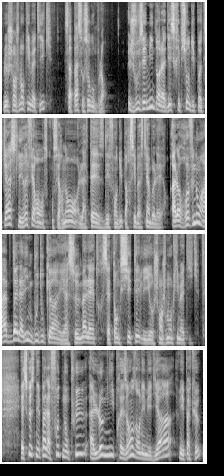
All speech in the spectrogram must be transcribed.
le changement climatique, ça passe au second plan. Je vous ai mis dans la description du podcast les références concernant la thèse défendue par Sébastien Boller. Alors revenons à Abdel Halim Boudouka et à ce mal-être, cette anxiété liée au changement climatique. Est-ce que ce n'est pas la faute non plus à l'omniprésence dans les médias, mais pas que,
